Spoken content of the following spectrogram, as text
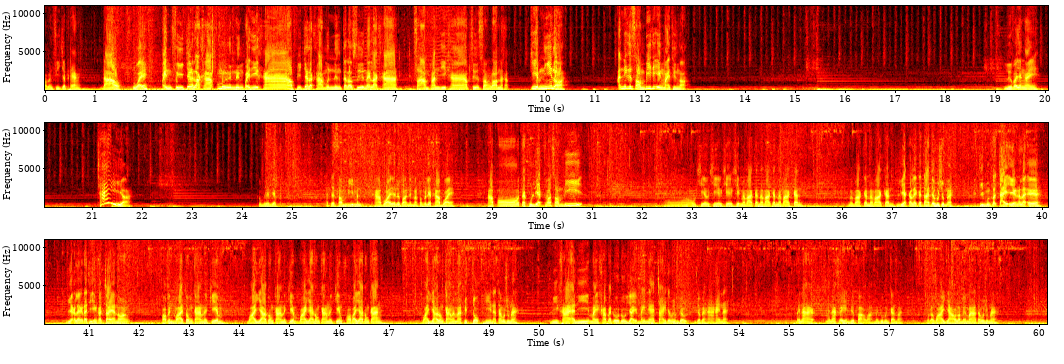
ขอเป็นฟีเจอร์แพง ดาว สวย เป็นฟีเจอร์ราคาหมื่นหนึ่งไปดีครับ ฟีเจอร์ราคาหมื่นหนึ่งแต่เราซื้อในราคาสามพันดีครับ ซื้อสองรอบนะครับ เกมนี้เหรอ อันนี้คือซอมบี้ที่เองหมายถึงเหรอหรือว่ายังไง ใช่เหรอกูไม่ได้เรียกอาจจะซอมบี้มันคาร์บอยได้หรือเปล่าเนี่ยบางคนก็เรียกคาร์บอย ครับ อ๋อ แต่คุณเรียกว่าซอมบี้ อ๋อ โอเค โอเค โอเค โอเค ไม่ว่ากัน ไม่ว่ากัน ไม่ว่ากัน ไม่ว่ากัน ไม่ว่ากัน เรียกอะไรก็ได้ท่านผู้ชมนะ ที่มึงเข้าใจเองนั่นแหละ เออ เรียกอะไรก็ได้ที่เองเข้าใจอะน้อง ขอเป็นวายตรงกลางหน่อยเกม วายยาวตรงกลางหน่อยเกม วายยาวตรงกลางหน่อยเกม ขอวายยาวตรงกลาง วายยาวตรงกลางไม่มาคือจบเหนะท่านผู้ชมนะ มีค่ายอันนี้ไหมครับแอดโอโดใหญ่ ไม่แน่ใจท่านผู้ชมเดี๋ยวเดี๋ยวไปหาให้นะ ไม่น่า ไม่น่าเคยเห็นหรือเปล่าวะ ไม่รู้เหมือนกันว่ะ หแล้ววายยาวเราไม่มาท่านผู้ชมนะ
